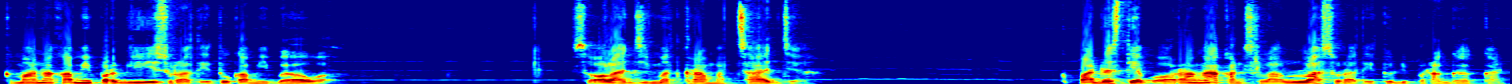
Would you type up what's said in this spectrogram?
Ke mana kami pergi, surat itu kami bawa. Seolah jimat keramat saja. Kepada setiap orang akan selalulah surat itu diperagakan.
